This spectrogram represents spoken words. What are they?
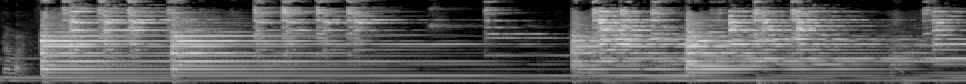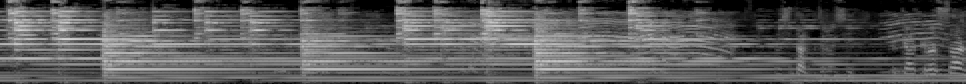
Давай. Краса.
